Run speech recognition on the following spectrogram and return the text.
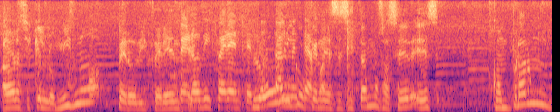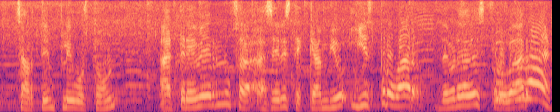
Ahora sí que lo mismo, pero diferente. Pero diferente, Lo totalmente único que necesitamos hacer es comprar un sartén Flavorstone, atrevernos a hacer este cambio y es probar, de verdad es probar. probar.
